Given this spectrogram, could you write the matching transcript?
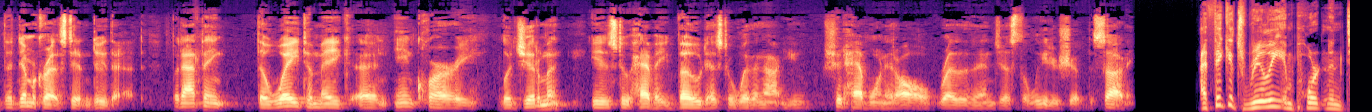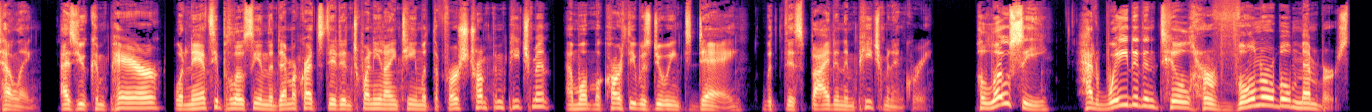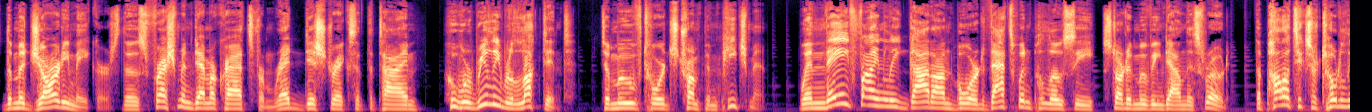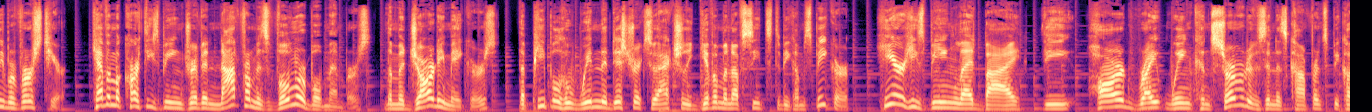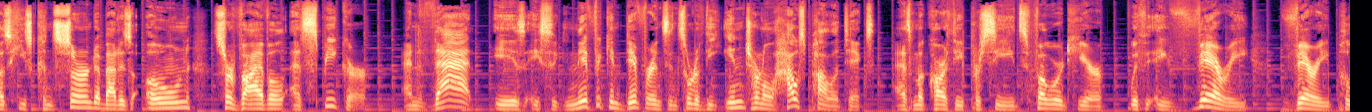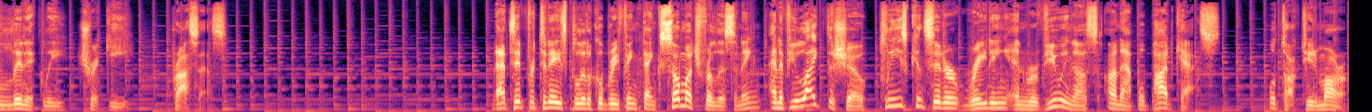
The Democrats didn't do that. But I think the way to make an inquiry legitimate is to have a vote as to whether or not you should have one at all rather than just the leadership deciding. I think it's really important and telling as you compare what Nancy Pelosi and the Democrats did in 2019 with the first Trump impeachment and what McCarthy was doing today with this Biden impeachment inquiry. Pelosi had waited until her vulnerable members, the majority makers, those freshman Democrats from red districts at the time, who were really reluctant to move towards Trump impeachment, when they finally got on board, that's when Pelosi started moving down this road. The politics are totally reversed here. Kevin McCarthy's being driven not from his vulnerable members, the majority makers, the people who win the districts who actually give him enough seats to become speaker. Here he's being led by the hard right wing conservatives in this conference because he's concerned about his own survival as speaker. And that is a significant difference in sort of the internal House politics as McCarthy proceeds forward here with a very, very politically tricky process. That's it for today's political briefing. Thanks so much for listening. And if you like the show, please consider rating and reviewing us on Apple Podcasts. We'll talk to you tomorrow.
